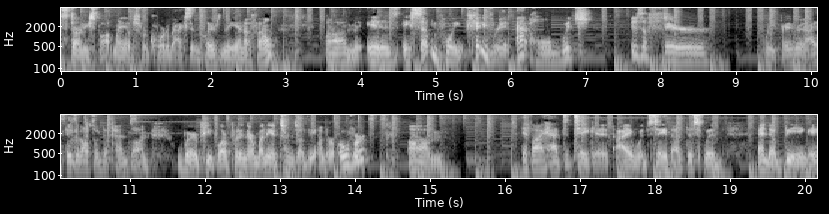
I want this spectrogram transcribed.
starting spot lineups for quarterbacks and players in the NFL, um, is a seven-point favorite at home, which is a fair point favorite. I think it also depends on where people are putting their money in terms of the under over. Um, if I had to take it, I would say that this would end up being a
